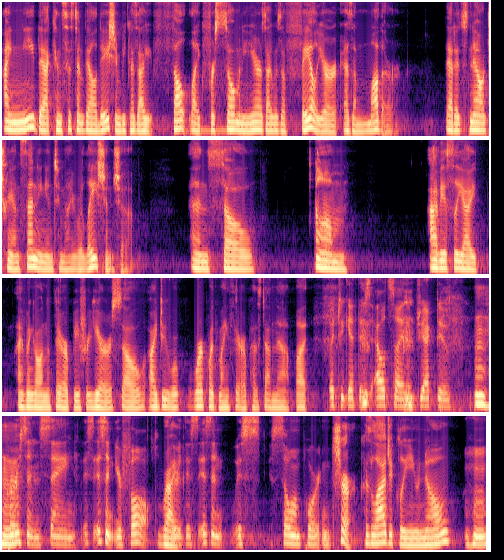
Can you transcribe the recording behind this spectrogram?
I need that consistent validation because I felt like for so many years I was a failure as a mother that it's now transcending into my relationship. And so um obviously I I've been going to therapy for years, so I do work with my therapist on that, but but to get this outside objective Mhm. person saying this isn't your fault or Right. this isn't is so important sure, cuz logically you know hmm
